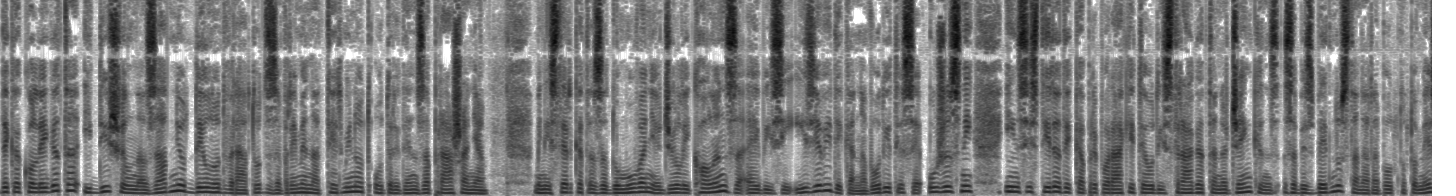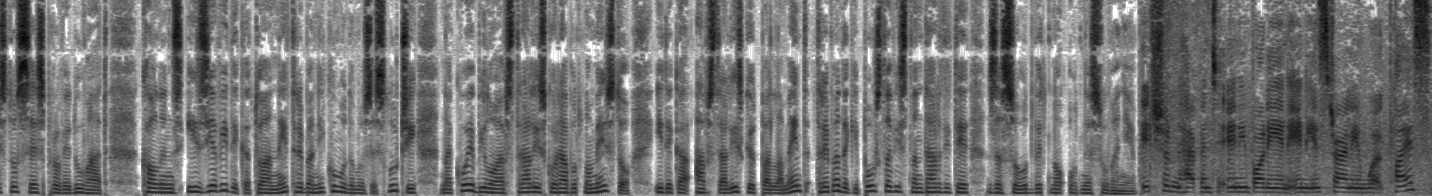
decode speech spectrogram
дека колегата и дишел на задниот дел од вратот за време на терминот одреден за прашања. Министерката за домување Джули Колинс за ABC изјави дека наводите се ужасни и инсистира дека препораките од истрагата на Дженкинс за безбедноста на работното место се спроведуваат. Колинс изјави дека тоа не треба никому да му се случи на кое било австралиско работно место и дека австралискиот парламент треба да ги постави стандардите за соодветно однесување. It shouldn't happen to anybody in any Australian workplace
